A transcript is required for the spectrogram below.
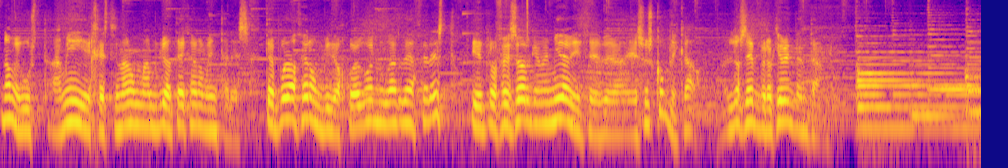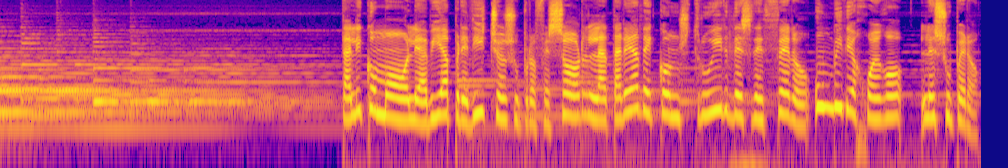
no me gusta. A mí gestionar una biblioteca no me interesa. ¿Te puedo hacer un videojuego en lugar de hacer esto? Y el profesor que me mira me dice, eso es complicado. Lo sé, pero quiero intentarlo. Tal y como le había predicho su profesor, la tarea de construir desde cero un videojuego le superó.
